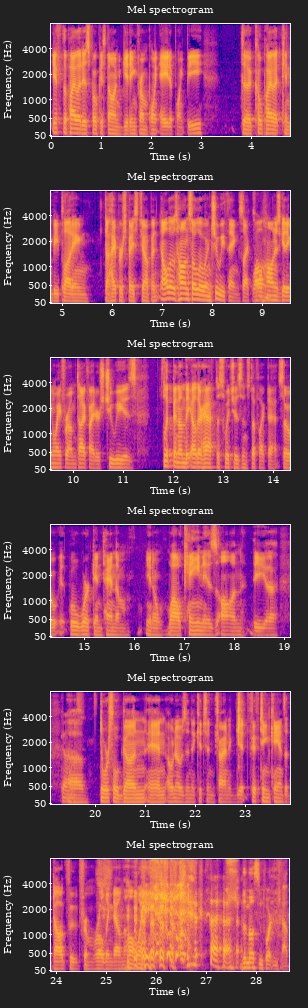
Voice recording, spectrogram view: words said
if the pilot is focused on getting from point A to point B, the co-pilot can be plotting the hyperspace jump and all those Han Solo and Chewie things. Like while Totally. Han is getting away from Tie fighters, Chewie is flipping on the other half the switches and stuff like that. So it will work in tandem. You know, while Kane is on the uh, uh, dorsal gun and Ono's in the kitchen trying to get 15 cans of dog food from rolling down the hallway. the most important job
